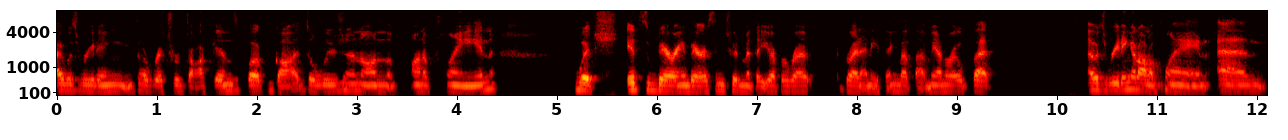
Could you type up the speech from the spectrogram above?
I was reading the Richard Dawkins book, God Delusion, on the on a plane, which it's very embarrassing to admit that you ever read read anything that that man wrote, but I was reading it on a plane and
